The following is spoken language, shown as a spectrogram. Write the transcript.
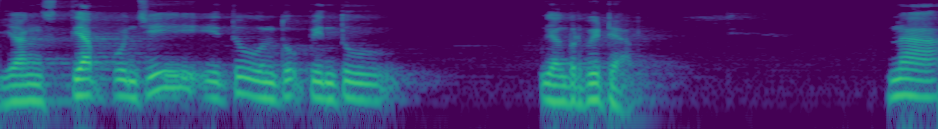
Yang setiap kunci itu untuk pintu yang berbeda. Nah,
